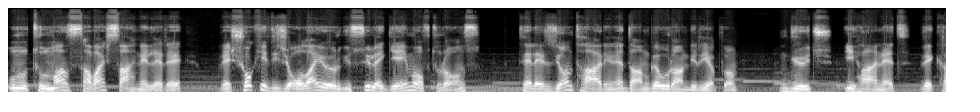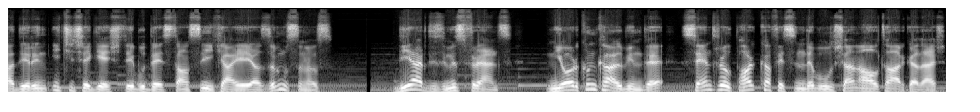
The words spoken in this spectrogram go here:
unutulmaz savaş sahneleri ve şok edici olay örgüsüyle Game of Thrones, televizyon tarihine damga vuran bir yapım. Güç, ihanet ve kaderin iç içe geçtiği bu destansı hikayeye hazır mısınız? Diğer dizimiz Friends. New York'un kalbinde Central Park kafesinde buluşan 6 arkadaş.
